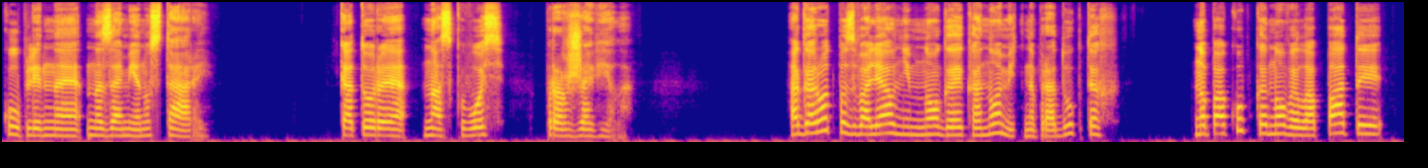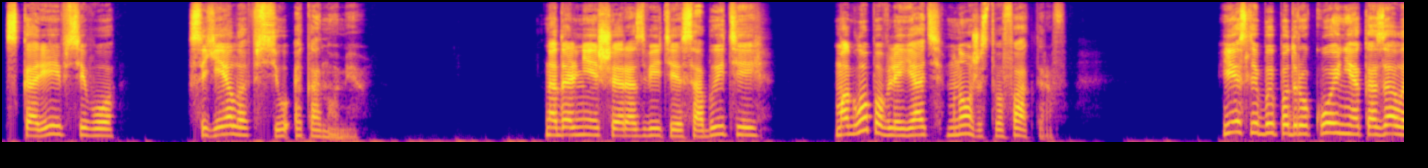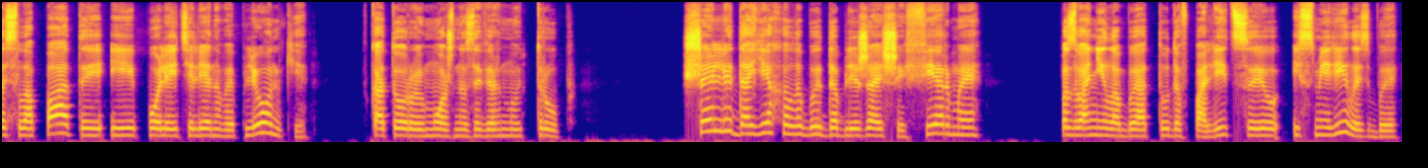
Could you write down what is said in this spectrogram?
купленная на замену старой, которая насквозь проржавела. Огород позволял немного экономить на продуктах, но покупка новой лопаты, скорее всего, съела всю экономию. На дальнейшее развитие событий могло повлиять множество факторов. Если бы под рукой не оказалось лопаты и полиэтиленовой пленки, в которую можно завернуть труп, Шелли доехала бы до ближайшей фермы, позвонила бы оттуда в полицию и смирилась бы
